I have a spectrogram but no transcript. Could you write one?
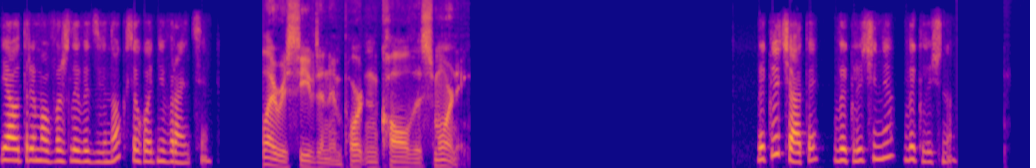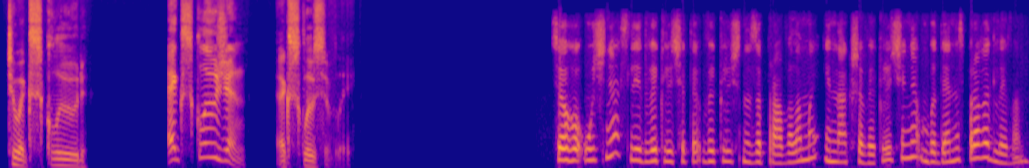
Я отримав важливий дзвінок сьогодні вранці. I received an important call this morning. Виключати, виключення, виключно. To exclude. Exclusion. Exclusively. Цього учня слід виключити виключно за правилами, інакше виключення буде несправедливим.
